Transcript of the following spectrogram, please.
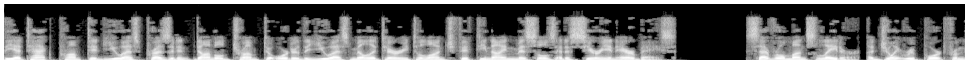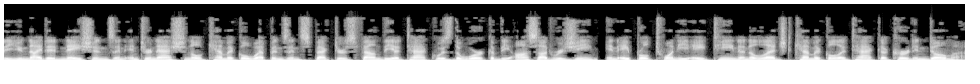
The attack prompted U.S. President Donald Trump to order the U.S. military to launch 59 missiles at a Syrian airbase. Several months later, a joint report from the United Nations and international chemical weapons inspectors found the attack was the work of the Assad regime. In April 2018, an alleged chemical attack occurred in Douma,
